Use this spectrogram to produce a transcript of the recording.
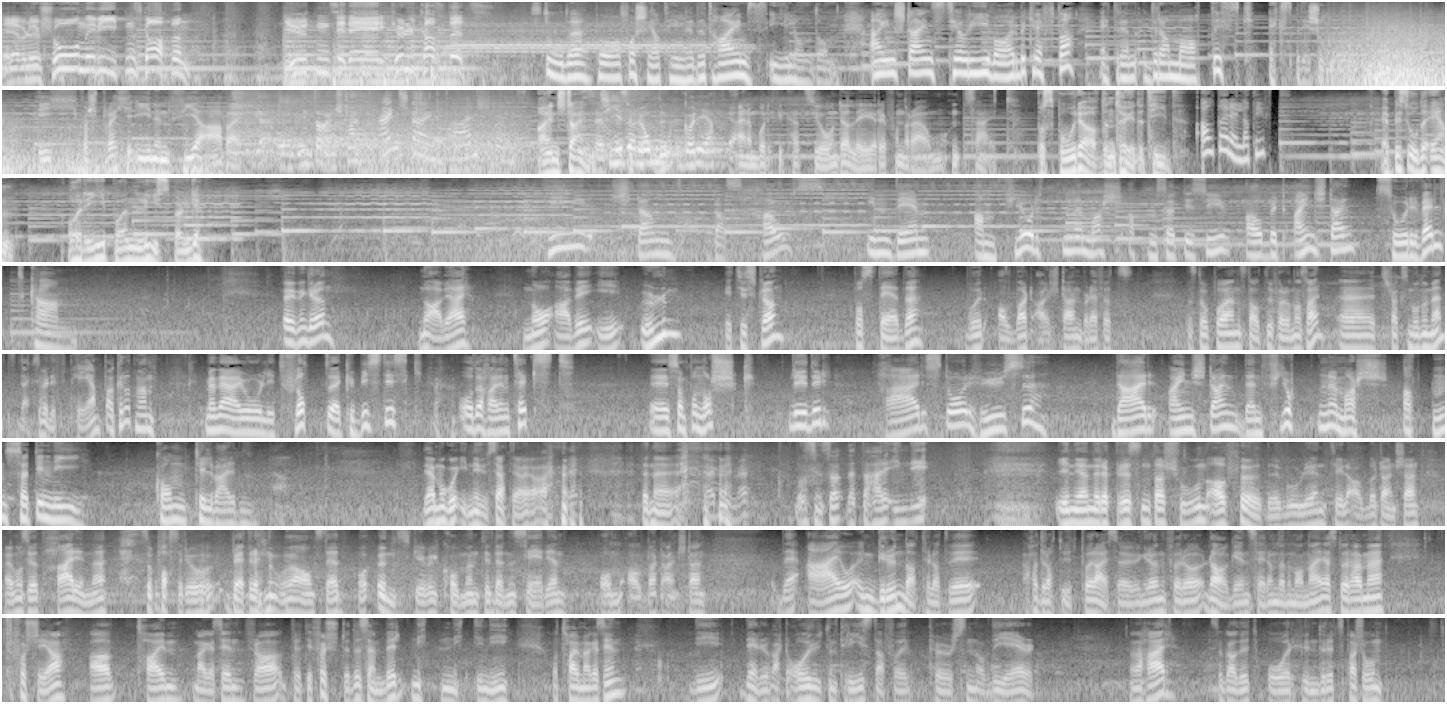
Revolusjon i vitenskapen. Newtons ideer kullkastet. sto det på forsida til The Times i London. Einsteins teori var bekrefta etter en dramatisk ekspedisjon. Ich verspreche Ihnen vier Arbeiten. Einstein Eine Modifikation der Lehre von Raum und Zeit. på sporet av den tøyde tid. Alt er relativt. Episode 1. Å ri på en lysbølge. Her stand das Haus, in dem am 14. Mars 1877 Albert Einstein zur Welt kam. Øyvind Grønn, nå er vi her. Nå er vi i Ulm i Tyskland, på stedet hvor Albert Einstein ble født. Det står på en statue foran oss her, eh, et slags monument. Det er ikke så veldig pent akkurat, men Men det er jo litt flott, det er kubistisk, og det har en tekst eh, som på norsk lyder Her står huset der Einstein den 14. mars 1879 kom til verden. jeg må gå inn i huset. Ja, ja. Denne Jeg blir med. Nå syns jeg dette her er inn i inn i en representasjon av fødeboligen til Albert Einstein. Og jeg må si at her inne så passer det jo bedre enn noe annet sted å ønske velkommen til denne serien om Albert Einstein. Det er jo en grunn da til at vi har dratt ut på reise for å lage en serie om denne mannen her. Jeg står her med forsida av Time Magazine fra 31.12.1999. Og Time Magazine de deler hvert år ut en pris da, for Person of the Year. Denne her så ga det ut århundrets person.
